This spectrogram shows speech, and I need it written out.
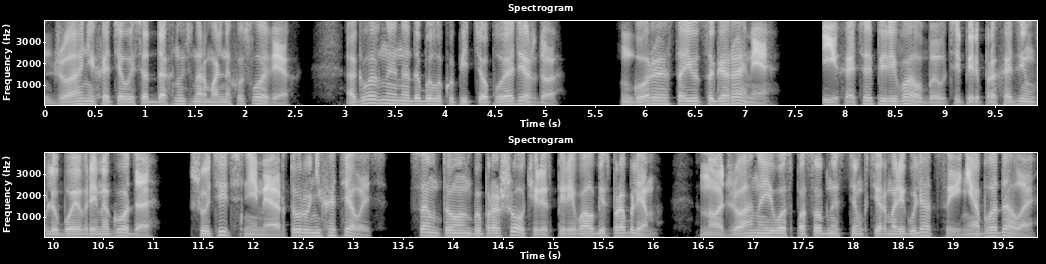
Джоанне хотелось отдохнуть в нормальных условиях, а главное, надо было купить теплую одежду. Горы остаются горами, и хотя перевал был теперь проходим в любое время года, шутить с ними Артуру не хотелось. Сам-то он бы прошел через перевал без проблем, но Джоанна его способностям к терморегуляции не обладала,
